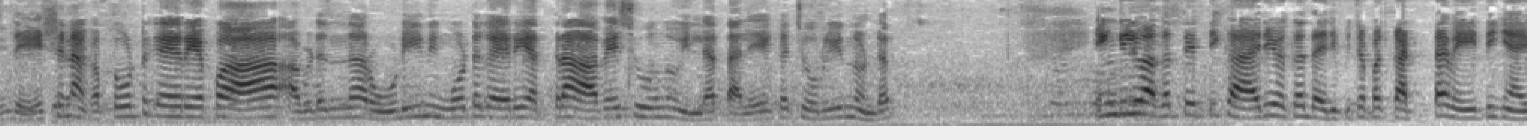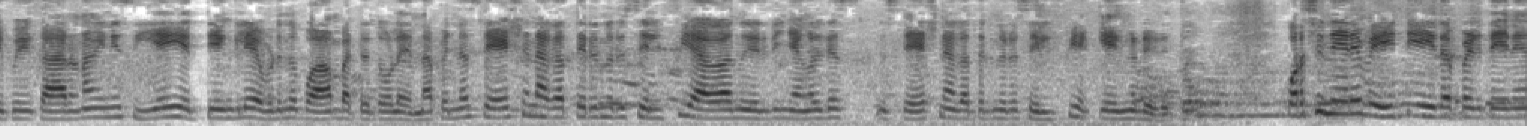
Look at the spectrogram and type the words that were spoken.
സ്റ്റേഷൻ അകത്തോട്ട് കയറിയപ്പോ ആ അവിടുന്ന് റോഡിൽ നിന്ന് ഇങ്ങോട്ട് കയറി അത്ര ആവേശമൊന്നുമില്ല. തലയൊക്കെ ചൊറിയുന്നുണ്ട്. എങ്കിലും അകത്തെത്തി കാര്യമൊക്കെ ധരിപ്പിച്ചപ്പോ കട്ട വെയിറ്റിംഗ് ആയിപ്പോയി. കാരണം ഇനി സി ഐ എത്തിയെങ്കിലേ എവിടുന്ന് പോകാൻ പറ്റത്തുള്ളൂ. എന്നാ പിന്നെ സ്റ്റേഷൻ അകത്തിരുന്നൊരു സെൽഫി ആകാന്ന് കരുതി ഞങ്ങളുടെ സ്റ്റേഷൻ അകത്തിരുന്നൊരു സെൽഫി ഒക്കെ ഇങ്ങോട്ട് എടുത്തു. കുറച്ചു നേരം വെയിറ്റ് ചെയ്തപ്പോഴത്തേന്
